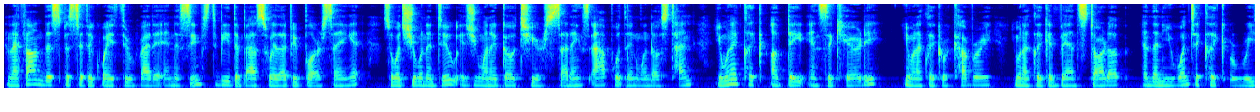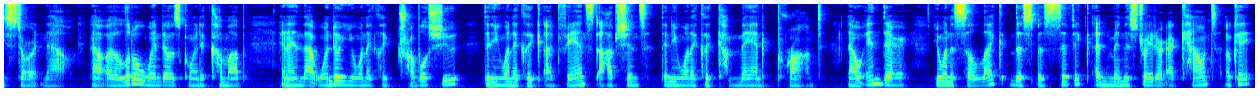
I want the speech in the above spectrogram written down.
And I found this specific way through Reddit, and it seems to be the best way that people are saying it. So, what you want to do is you want to go to your settings app within Windows 10. You want to click Update and Security. You want to click Recovery. You want to click Advanced Startup, and then you want to click Restart Now. Now, a little window is going to come up, and in that window, you want to click Troubleshoot. Then you want to click Advanced Options. Then you want to click Command Prompt. Now in there, you want to select the specific administrator account, okay?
